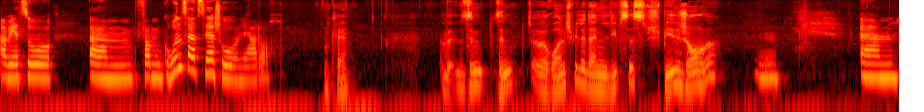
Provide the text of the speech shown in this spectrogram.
Aber jetzt so ähm, vom Grundsatz her schon, ja doch. Okay. Sind, sind äh, Rollenspiele dein liebstes Spielgenre? Hm. Ähm,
